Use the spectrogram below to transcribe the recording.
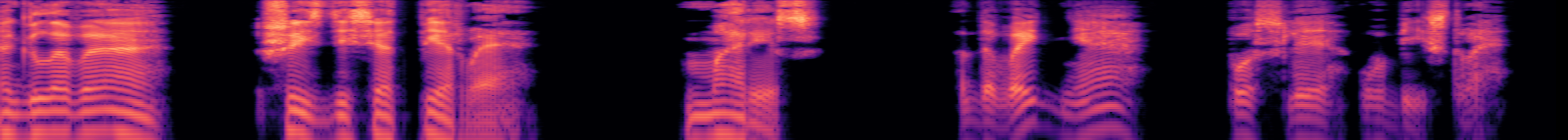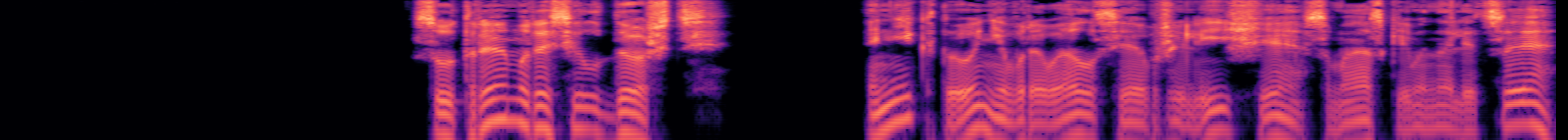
Глава 61. Марис. Два дня после убийства. С утра моросил дождь. Никто не врывался в жилище с масками на лице,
